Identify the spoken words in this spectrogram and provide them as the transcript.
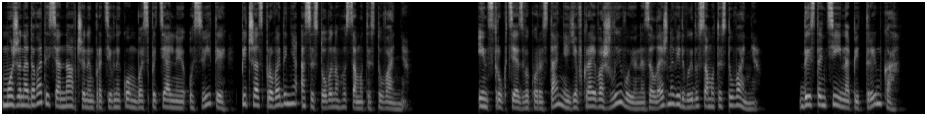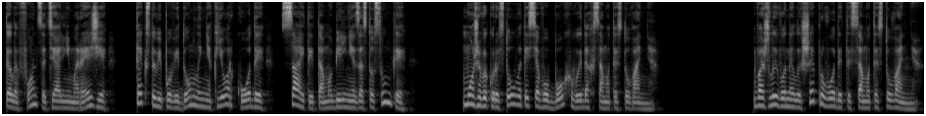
може надаватися навченим працівником без спеціальної освіти під час проведення асистованого самотестування. Інструкція з використання є вкрай важливою незалежно від виду самотестування. Дистанційна підтримка, телефон, соціальні мережі, текстові повідомлення, QR-коди, сайти та мобільні застосунки може використовуватися в обох видах самотестування. Важливо не лише проводити самотестування,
